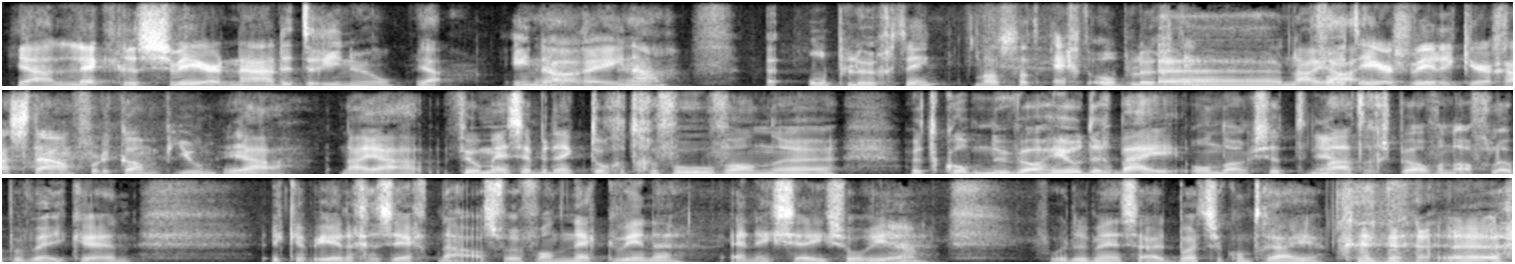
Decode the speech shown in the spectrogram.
ja, lekkere sfeer na de 3-0 Ja. in de Ja, arena. Eh, opluchting, was dat echt opluchting? Eh, nou voor ja, het eerst weer een keer gaan staan voor de kampioen. Ja, nou ja, veel mensen hebben denk ik toch het gevoel van... eh, het komt nu wel heel dichtbij, ondanks het matige spel van de afgelopen weken. En ik heb eerder gezegd, nou, als we van NEC winnen... NEC, sorry Ja. hè, voor de mensen uit Bartse contraien. Eh,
